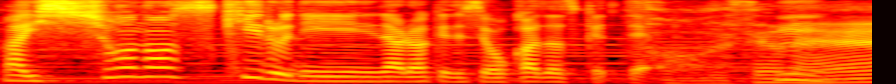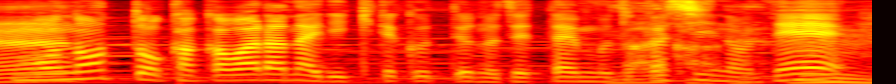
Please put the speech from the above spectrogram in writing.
まあ、一生のスキルになるわけですよお片付けって。そうですようん、ね、物と関わらないで生きていくっていうのは絶対難しいので、ないからね。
